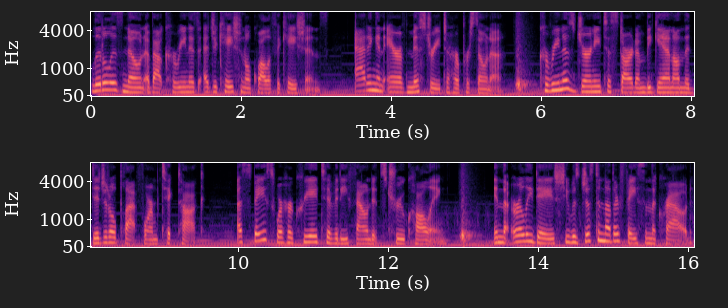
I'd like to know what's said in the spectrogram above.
little is known about Karina's educational qualifications, adding an air of mystery to her persona. Karina's journey to stardom began on the digital platform TikTok, a space where her creativity found its true calling. In the early days, she was just another face in the crowd,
